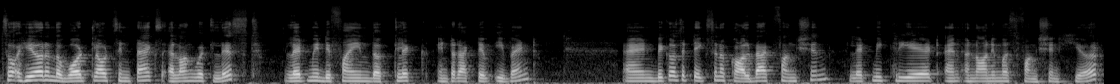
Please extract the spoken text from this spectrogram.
so here in the word cloud syntax along with list, let me define the click interactive event. And because it takes in a callback function, let me create an anonymous function here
